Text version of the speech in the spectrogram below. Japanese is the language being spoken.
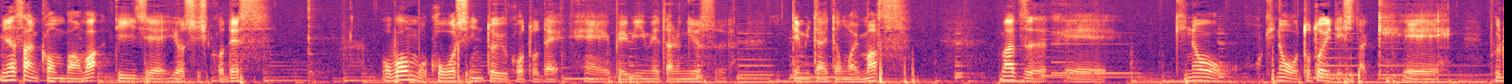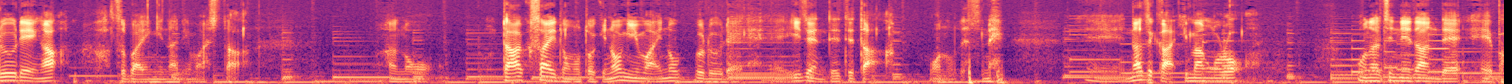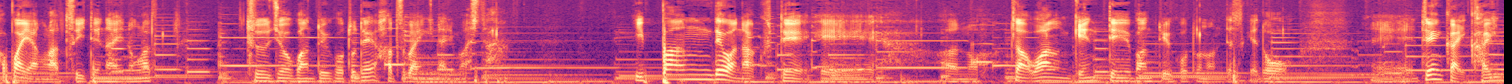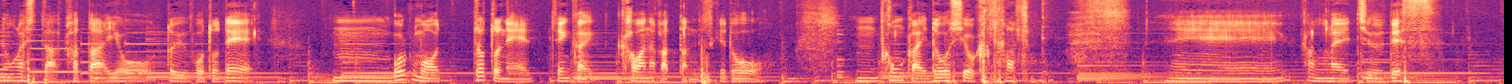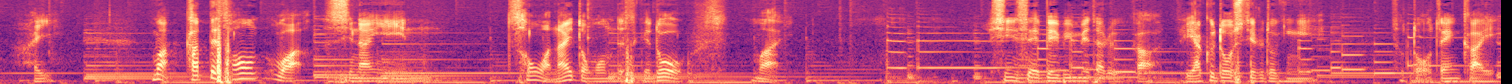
皆さんこんばんは。DJ よしひこです。お盆も更新ということで、えー、ベビーメタルニュース行ってみたいと思います。まず、えー、昨日昨日おとといでしたっけ、えー、ブルーレイが発売になりました。あのダークサイドの時の2枚のブルーレイ、以前出てたものですね、えー、なぜか今頃同じ値段で、えー、パパヤがついてないのが通常版ということで発売になりました。一般ではなくて、えー、あのザ・ワン限定版ということなんですけど、えー、前回買い逃した方用ということでうん僕もちょっとね前回買わなかったんですけど、うん、今回どうしようかなと、考え中です。はい。まあ買って損はしない損はないと思うんですけどまあ新生ベビーメタルが躍動してる時にちょっと前回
